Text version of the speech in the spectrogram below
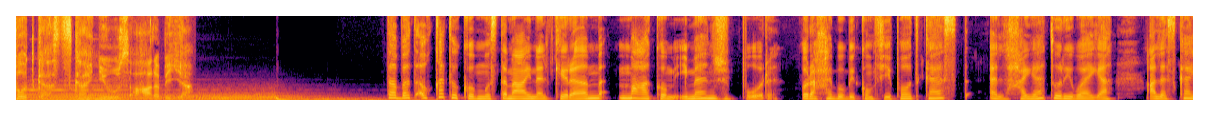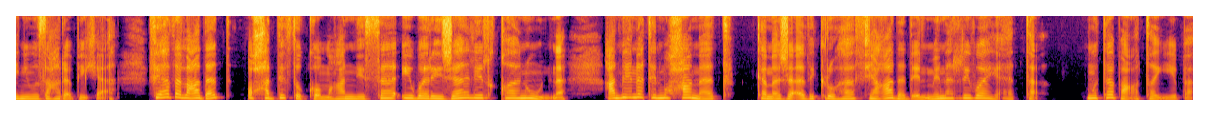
بودكاست سكاي نيوز عربية. طابت أوقاتكم مستمعينا الكرام معكم إيمان جبور. أرحب بكم في بودكاست الحياة رواية على سكاي نيوز عربية. في هذا العدد أحدثكم عن نساء ورجال القانون عن مهنة المحاماة كما جاء ذكرها في عدد من الروايات. متابعة طيبة.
